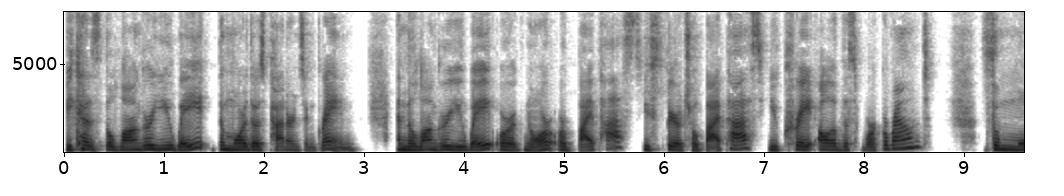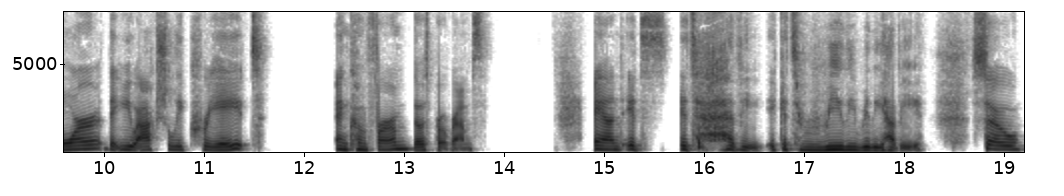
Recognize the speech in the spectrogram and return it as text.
because the longer you wait, the more those patterns ingrain. And the longer you wait or ignore or bypass, you spiritual bypass, you create all of this workaround, the more that you actually create and confirm those programs and it's it's heavy. It gets really really heavy. So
